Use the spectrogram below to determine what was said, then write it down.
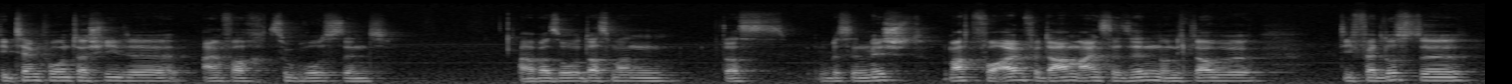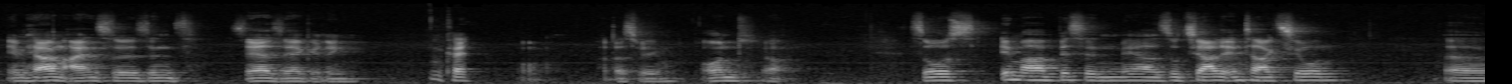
die Tempounterschiede einfach zu groß sind. Aber so, dass man das ein bisschen mischt, macht vor allem für Damen Einzel Sinn und ich glaube, die Verluste im Herren-Einzel sind sehr, sehr gering. Okay. Deswegen. Und ja, so ist immer ein bisschen mehr soziale Interaktion. Äh,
